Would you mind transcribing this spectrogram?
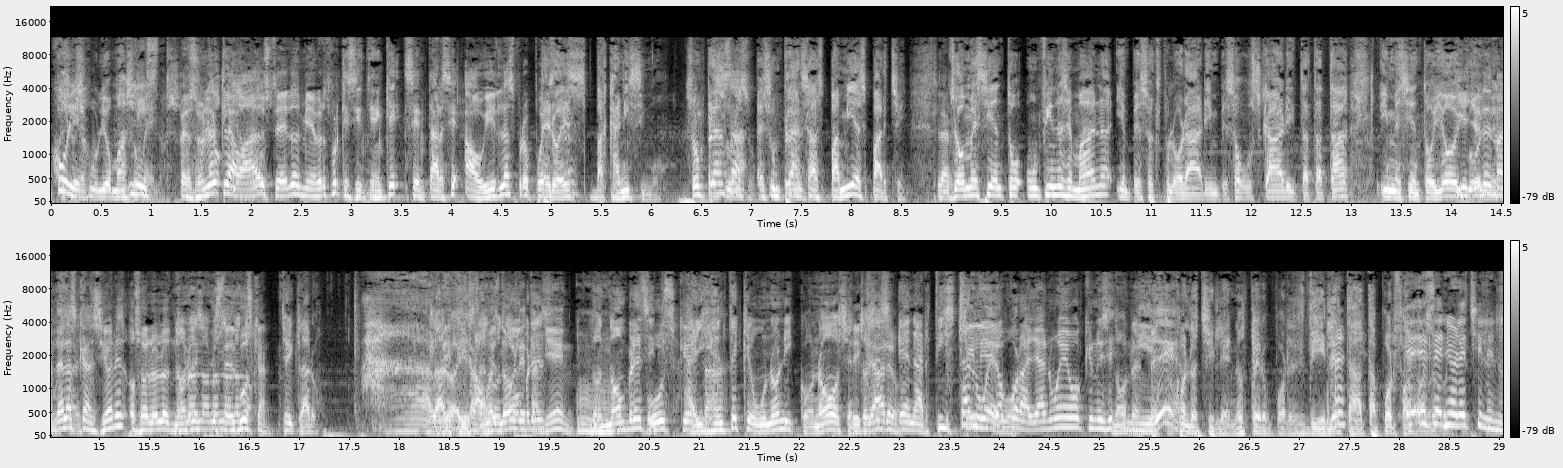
Julio. Eso es julio más Listo. o menos. Pero es una clavada de ustedes los miembros porque si tienen que sentarse a oír las propuestas. Pero es bacanísimo. Es un Es, una- planzazo. es un planzazo. Para mí es parche. Yo me siento un fin de semana y empiezo a explorar y empiezo a buscar y ta, ta, ta. Y me siento yo. ¿Y ellos les mandan las canciones o solo los No, no, nombres no, no, ustedes no, no. buscan? Sí, claro. Ah, Claro, ahí el están los doble nombres. también. Los nombres y Búsqueda. hay gente que uno ni conoce. Sí, Entonces, claro. en artista Chileno nuevo. por allá nuevo que uno dice, No, ni idea. con los chilenos, pero por dile, Tata, por favor. El señor es chileno.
